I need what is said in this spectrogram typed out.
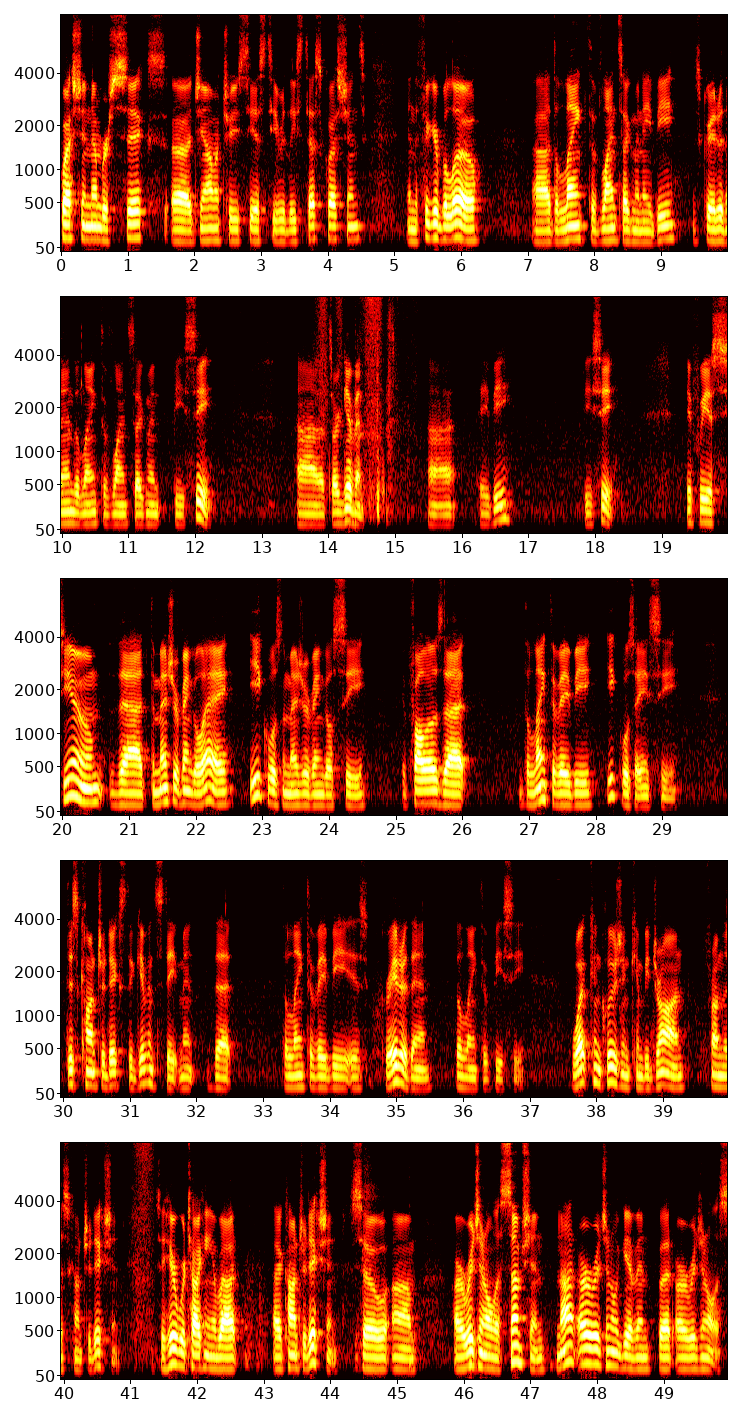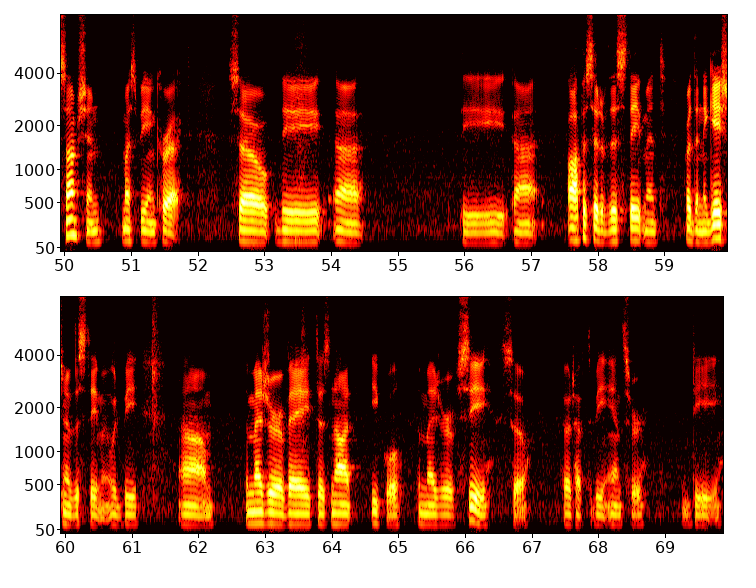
question number six, uh, geometry CST release test questions. In the figure below, uh, the length of line segment AB is greater than the length of line segment BC. Uh, that's our given. Uh, AB, BC. If we assume that the measure of angle A equals the measure of angle C, it follows that the length of AB equals AC. This contradicts the given statement that the length of AB is greater than the length of BC. What conclusion can be drawn from this contradiction? So here we're talking about a contradiction. So um, our original assumption, not our original given, but our original assumption must be incorrect. So the uh, the uh, opposite of this statement, or the negation of this statement, would be um, the measure of A does not equal the measure of C. So that would have to be answer D.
